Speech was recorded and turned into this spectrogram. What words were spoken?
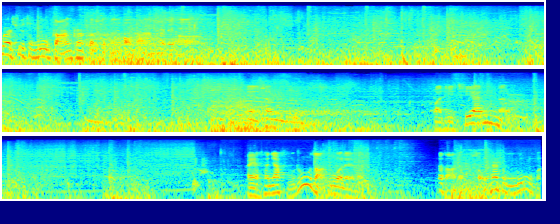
波去中路感恩克可是很好感恩克的啊！剑圣，我的天哪！哎呀，他家辅助咋过来了？这咋整？守一下中路吧。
